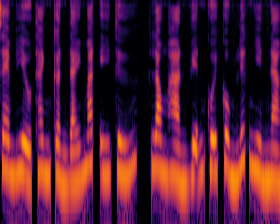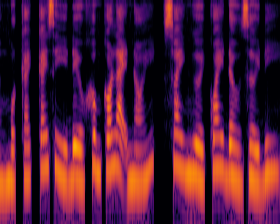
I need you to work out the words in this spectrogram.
Xem hiểu thanh cần đáy mắt ý tứ, Long Hàn Viễn cuối cùng liếc nhìn nàng một cái, cái gì đều không có lại nói, xoay người quay đầu rời đi.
